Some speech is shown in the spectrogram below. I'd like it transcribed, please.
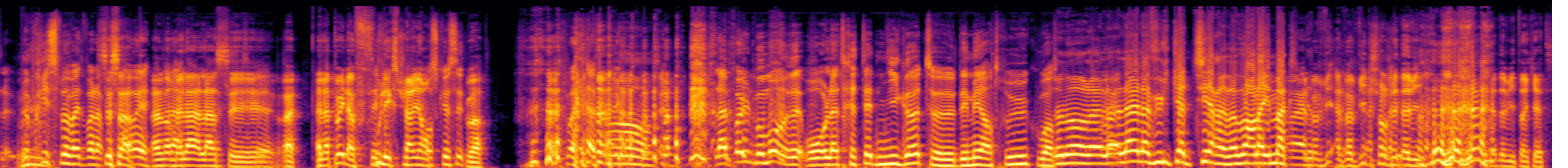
le, le prisme va être voilà. C'est ça. Ah ouais, Ah non, voilà. mais là, là, C'est-. Ouais. Elle a pas eu la full Je expérience. pense que c'est. Tu vois. Voilà, Non, elle a pas eu le moment euh, où on la traitait de nigote, euh, d'aimer un truc ou un non, non, là, là, là, elle a vu le 4 tiers, elle va voir l'IMAX. Ouais, elle, va vi- elle va vite changer d'avis. D'avis, t'inquiète.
